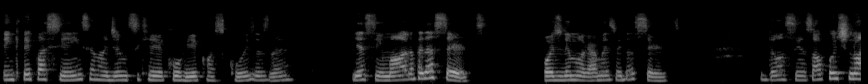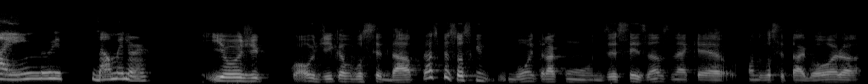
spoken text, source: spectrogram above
tem que ter paciência, não adianta você querer correr com as coisas, né? E assim, uma hora vai dar certo. Pode demorar, mas vai dar certo. Então, assim, é só continuar indo e dar o melhor. E hoje, qual dica você dá para as pessoas que vão entrar com 16 anos, né, que é quando você está agora?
